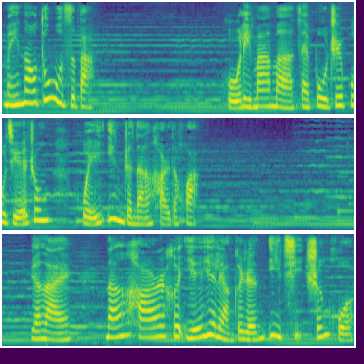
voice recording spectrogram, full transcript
没闹肚子吧？狐狸妈妈在不知不觉中回应着男孩的话。原来，男孩和爷爷两个人一起生活，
